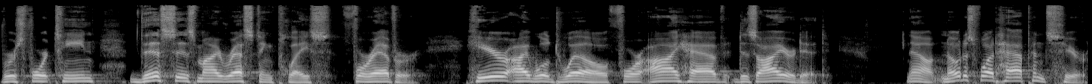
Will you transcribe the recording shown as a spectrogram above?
Verse 14, This is my resting place forever. Here I will dwell, for I have desired it. Now, notice what happens here.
